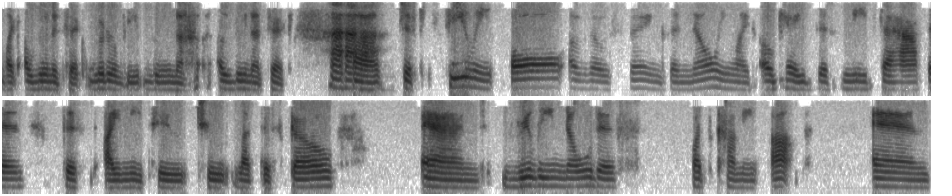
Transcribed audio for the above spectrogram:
like a lunatic, literally luna, a lunatic, uh, just feeling all of those things and knowing like, okay, this needs to happen. This I need to to let this go, and really notice what's coming up, and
